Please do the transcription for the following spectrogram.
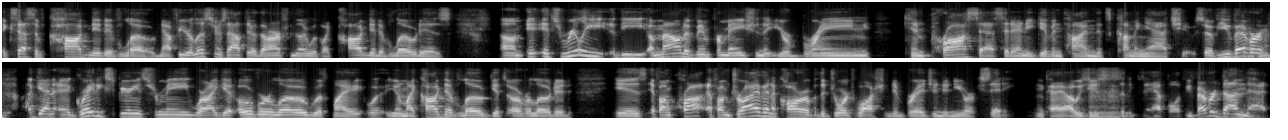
excessive cognitive load. Now, for your listeners out there that aren't familiar with what cognitive load is, um, it, it's really the amount of information that your brain can process at any given time that's coming at you. So if you've ever, mm-hmm. again, a great experience for me where I get overload with my, you know, my cognitive load gets overloaded is if I'm cro- if I'm driving a car over the George Washington Bridge into New York City. Okay, I always use mm-hmm. this as an example. If you've ever done that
